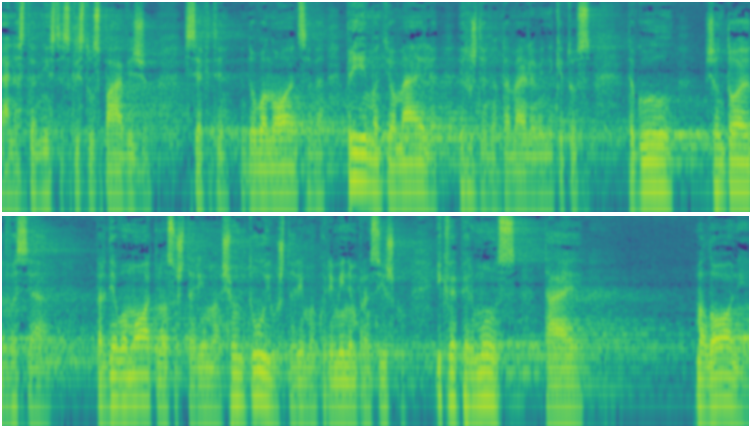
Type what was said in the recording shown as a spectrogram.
meilės tarnystės Kristaus pavyzdžių, siekti, dovanojant save, priimant jo meilę ir uždegant tą meilę vieni kitus. Tegul šventoji dvasia per Dievo motinos užtarimą, šventųjų užtarimą, kurį minim Pranciškų, įkvėpė ir mus tai maloniai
